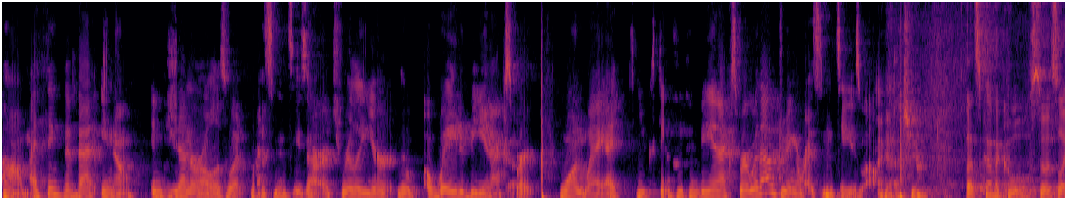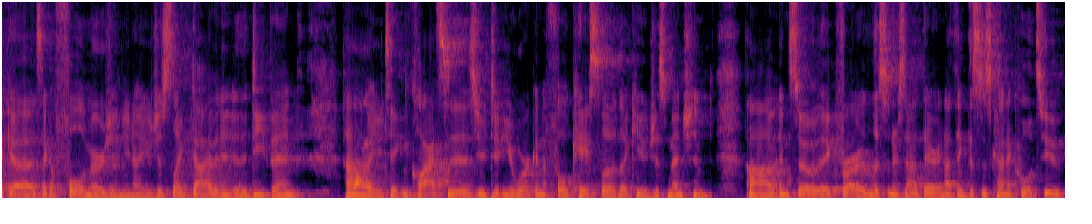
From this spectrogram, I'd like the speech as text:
um, I think that that you know in general is what residencies are. It's really your a way to be an expert. One way. I you think you can be an expert without doing a residency as well. I got you. That's kind of cool. So it's like a it's like a full immersion. You know, you're just like diving into the deep end. Uh. You're taking classes. You're you're working a full caseload, like you just mentioned. Uh, and so, like for our listeners out there, and I think this is kind of cool too.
